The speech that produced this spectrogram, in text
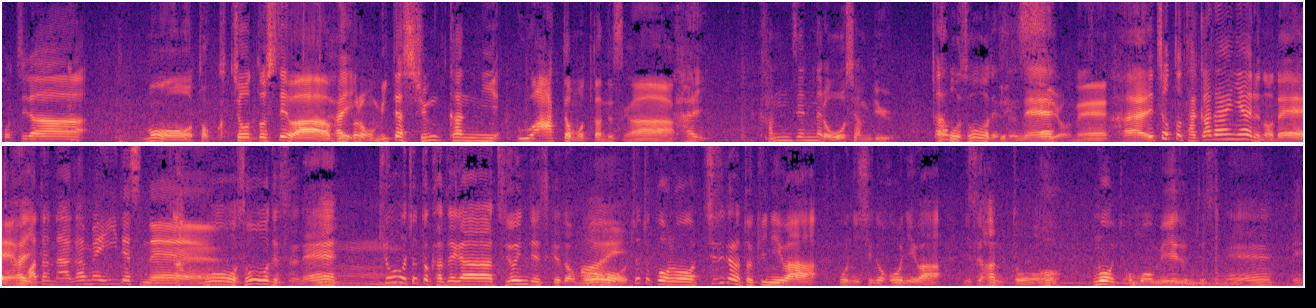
こちらもう特徴としては、はい僕らも見た瞬間にうわーって思ったんですがはい。完全なるオーシャンビューあ、もうそうでですすね。よねはい。でちょっと高台にあるので、はいまた眺めいいですねあもうそうですね。うん今日はちょっと風が強いんですけども、はいちょっとこの静かな時にはもう西の方には伊豆半島おももう見えるんですね。え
